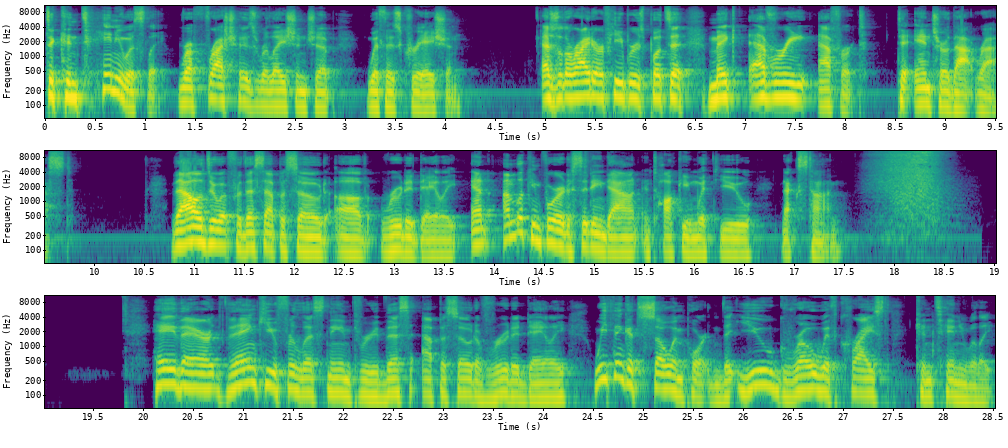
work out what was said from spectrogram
to continuously refresh his relationship with his creation. As the writer of Hebrews puts it, make every effort to enter that rest. That'll do it for this episode of Rooted Daily, and I'm looking forward to sitting down and talking with you next time. Hey there, thank you for listening through this episode of Rooted Daily. We think it's so important that you grow with Christ continually,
